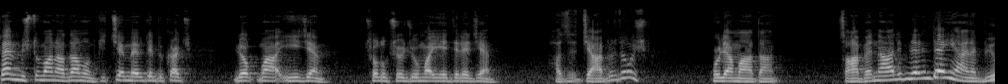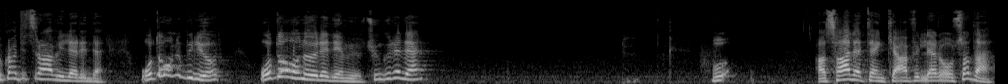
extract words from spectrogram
Ben Müslüman adamım. Gideceğim evde birkaç lokma yiyeceğim. Çoluk çocuğuma yedireceğim. Hazreti Cabir de hoş. Ulemadan. Sahabenin alimlerinden yani. Büyük hadis ravilerinden. O da onu biliyor. O da onu öyle demiyor. Çünkü neden? Bu asaleten kafirler olsa da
